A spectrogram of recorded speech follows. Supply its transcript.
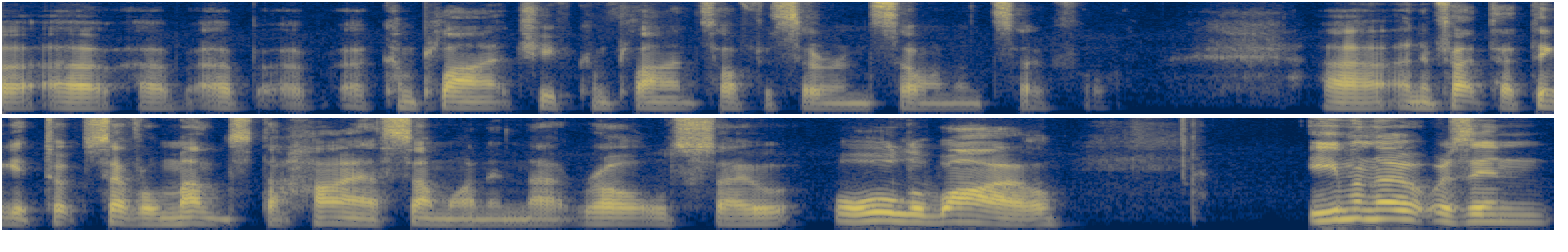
a, a, a, chief compliance officer and so on and so forth. Uh, and in fact, I think it took several months to hire someone in that role. So all the while, even though it was in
